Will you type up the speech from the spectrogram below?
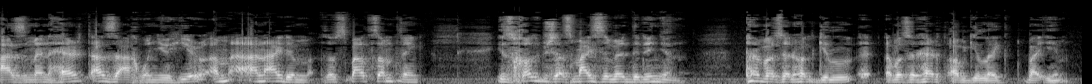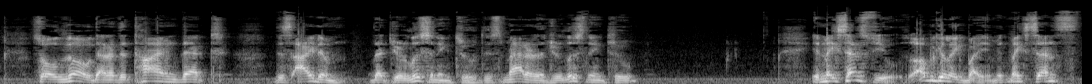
as men hert azach, when you hear um, an item about something, is chod b'shas ma'ase verderinyan, was er heard abgelegt by him. So although that at the time that this item that you're listening to, this matter that you're listening to, it makes sense to you. So abgelegt by him, it makes sense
